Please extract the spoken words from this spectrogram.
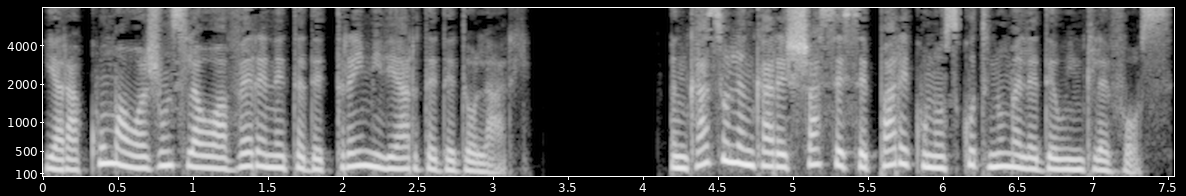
iar acum au ajuns la o avere netă de 3 miliarde de dolari. În cazul în care șase se pare cunoscut numele de Winklevoss,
